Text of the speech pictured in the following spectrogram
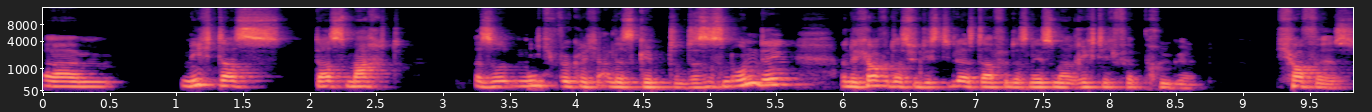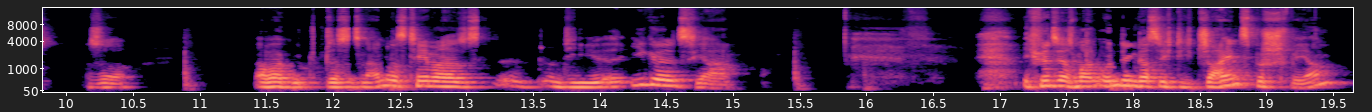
ähm, nicht das, das macht, also nicht wirklich alles gibt. Und das ist ein Unding. Und ich hoffe, dass wir die Steelers dafür das nächste Mal richtig verprügeln. Ich hoffe es. Also, aber gut, das ist ein anderes Thema. Und die äh, Eagles, ja. Ich finde es erstmal ein Unding, dass sich die Giants beschweren.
